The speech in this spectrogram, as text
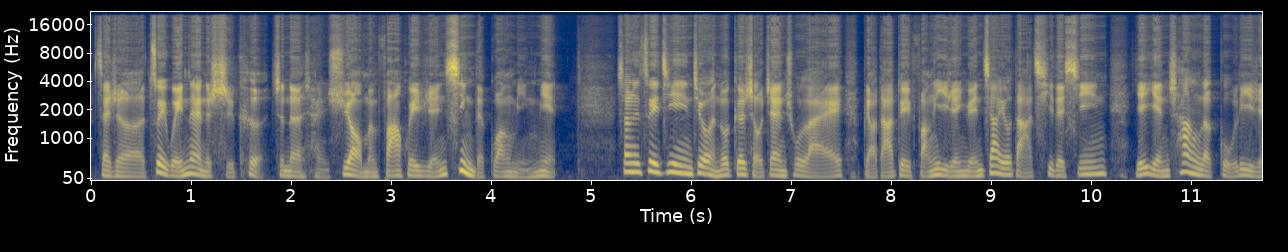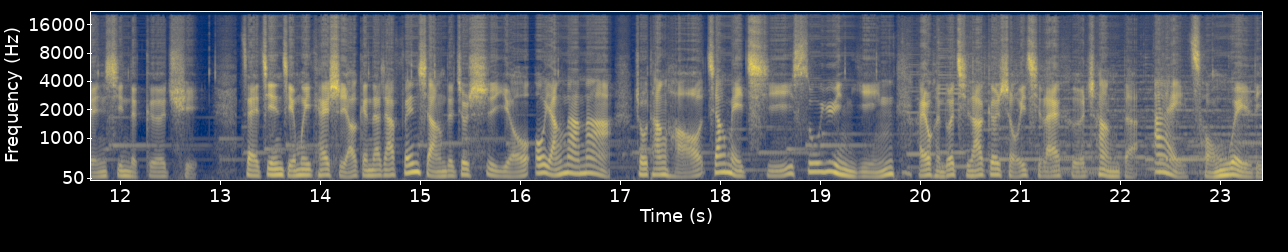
在这最为难的时刻，真的很需要我们发挥人性的光明面。像是最近就有很多歌手站出来，表达对防疫人员加油打气的心，也演唱了鼓励人心的歌曲。在今天节目一开始要跟大家分享的，就是由欧阳娜娜、周汤豪、江美琪、苏运莹，还有很多其他歌手一起来合唱的《爱从未离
